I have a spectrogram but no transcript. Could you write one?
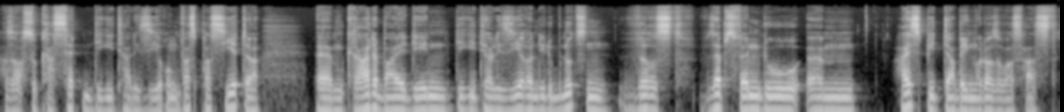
Also auch so Kassettendigitalisierung. Was passiert da? Ähm, Gerade bei den Digitalisierern, die du benutzen wirst, selbst wenn du ähm, Highspeed-Dubbing oder sowas hast,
